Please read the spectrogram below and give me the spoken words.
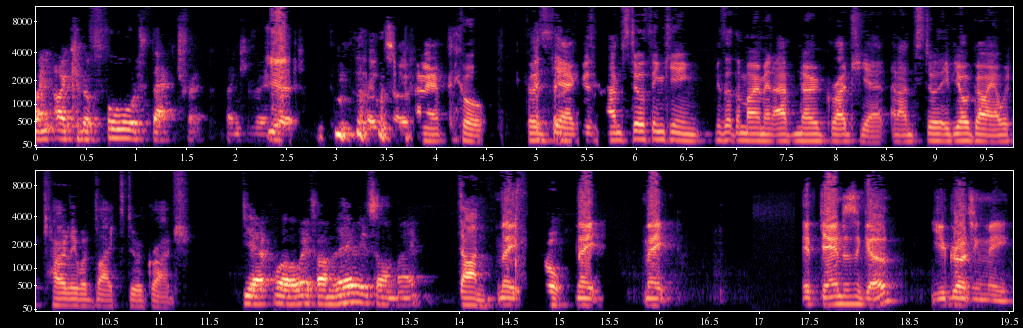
I, I, I could afford that trip. Thank you very yeah. much. I hope so. Okay, cool, Because yeah, because I'm still thinking because at the moment I have no grudge yet, and I'm still. If you're going, I would totally would like to do a grudge. Yeah, well, if I'm there, it's on, mate. Done. Mate, Cool. mate, mate. If Dan doesn't go, you're grudging me.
